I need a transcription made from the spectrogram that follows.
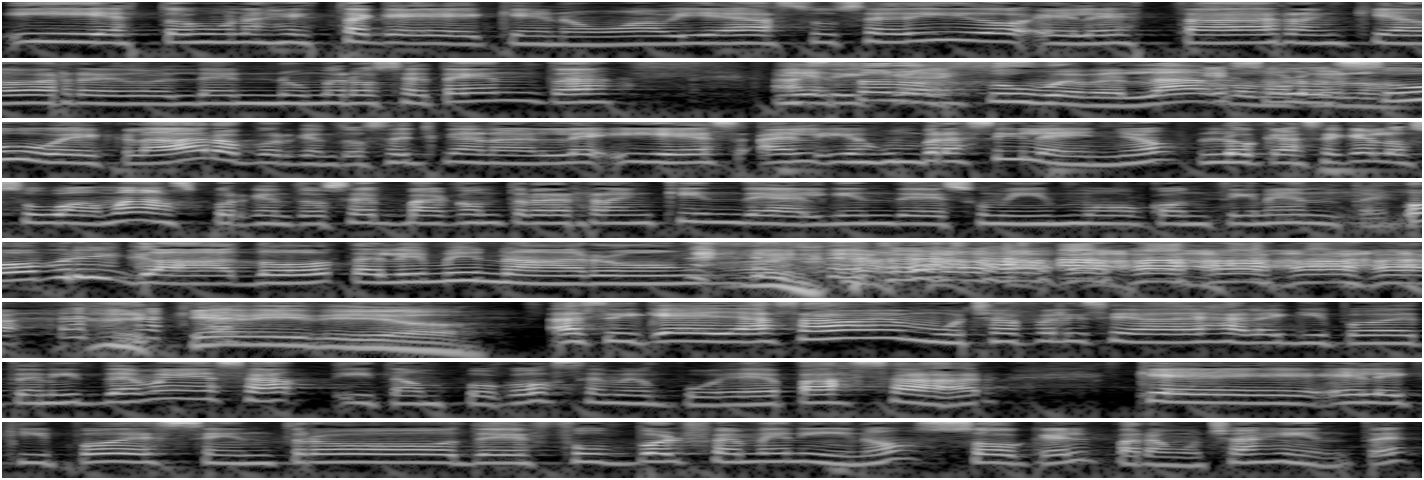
Y esto es una gesta que, que no había sucedido. Él está rankeado alrededor del número 70. Y así eso lo sube, ¿verdad? Eso Como lo que lo- sube, claro, porque entonces ganarle, y es, al- y es un brasileño, lo que hace que lo suba más, porque entonces va contra el ranking de alguien de su mismo continente. Obrigado, te eliminaron. Qué nítido. Así que ya saben, muchas felicidades al equipo de tenis de mesa y tampoco se me puede pasar que el equipo de centro de fútbol femenino, soccer para mucha gente,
